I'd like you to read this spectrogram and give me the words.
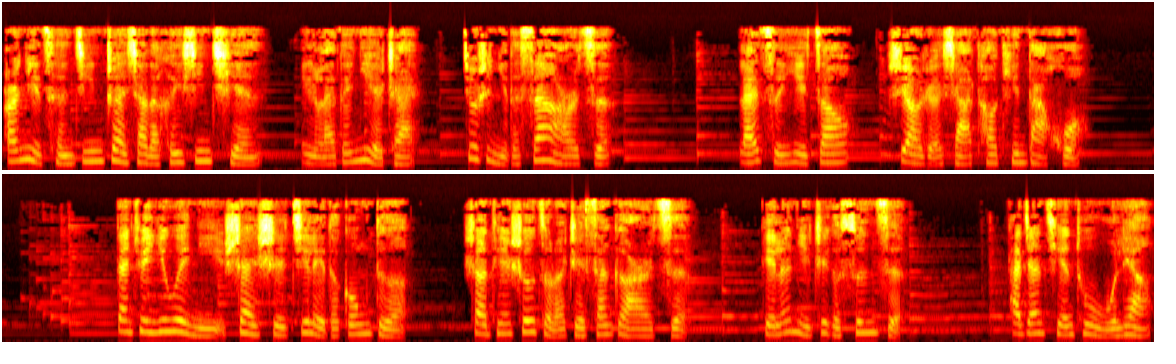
而你曾经赚下的黑心钱引来的孽债，就是你的三儿子。来此一遭是要惹下滔天大祸，但却因为你善事积累的功德，上天收走了这三个儿子。”给了你这个孙子，他将前途无量，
